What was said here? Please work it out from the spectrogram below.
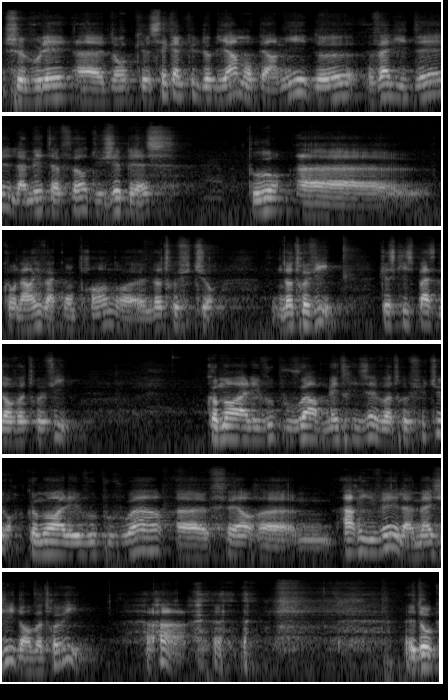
Je voulais euh, donc ces calculs de billard m'ont permis de valider la métaphore du GPS pour euh, qu'on arrive à comprendre notre futur, notre vie. Qu'est-ce qui se passe dans votre vie? Comment allez-vous pouvoir maîtriser votre futur? Comment allez-vous pouvoir euh, faire arriver la magie dans votre vie? Ah, ah. Et donc,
